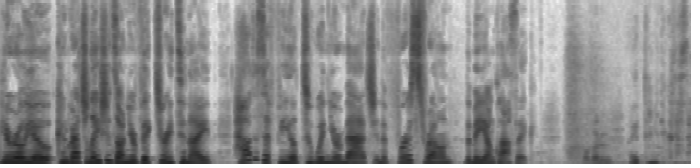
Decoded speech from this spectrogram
Hiroyo, congratulations on your victory tonight. How does it feel to win your match in the first round, the Mae Young Classic? わかる言ってみてください。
